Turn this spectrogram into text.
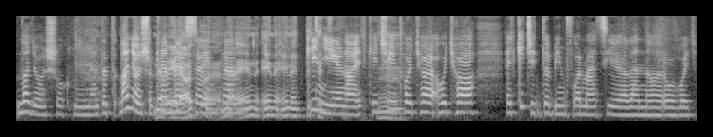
nagyon sok minden. Tehát nagyon sok nem, ember én szerintem nem, én, én, én egy picit... kinyílna egy kicsit, hmm. hogyha, hogyha egy kicsit több információja lenne arról, hogy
